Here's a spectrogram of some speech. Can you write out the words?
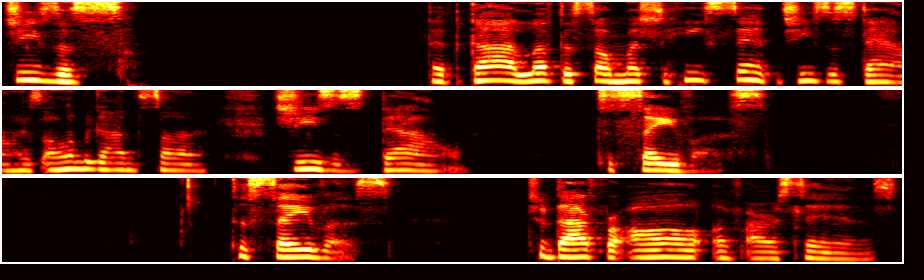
Jesus, that God loved us so much that he sent Jesus down, his only begotten son, Jesus down to save us. To save us. To die for all of our sins.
